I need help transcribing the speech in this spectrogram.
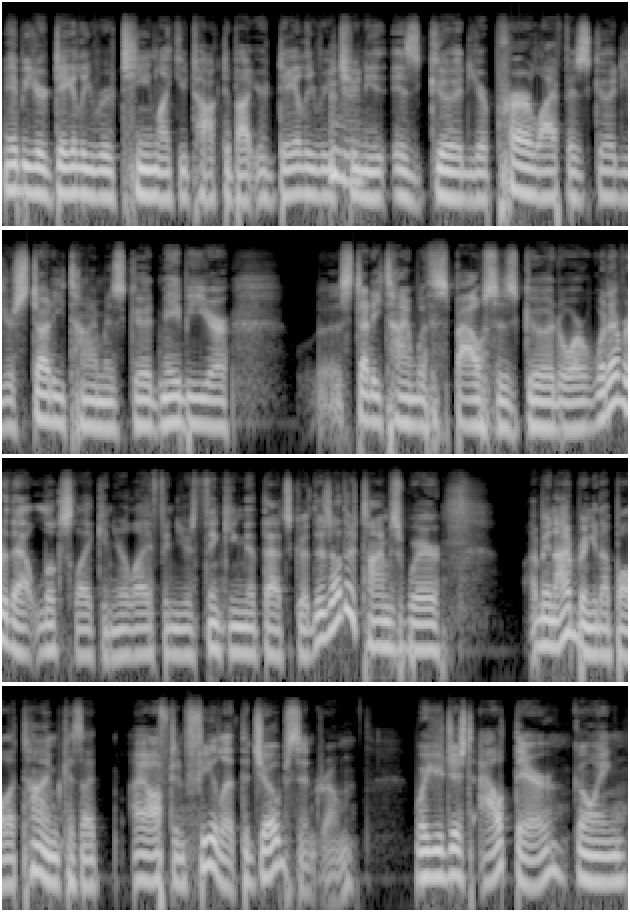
maybe your daily routine like you talked about, your daily routine i- is good, your prayer life is good, your study time is good, maybe your uh, study time with spouse is good or whatever that looks like in your life and you're thinking that that's good. There's other times where I mean, I bring it up all the time because I, I often feel it, the Job syndrome, where you're just out there going,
